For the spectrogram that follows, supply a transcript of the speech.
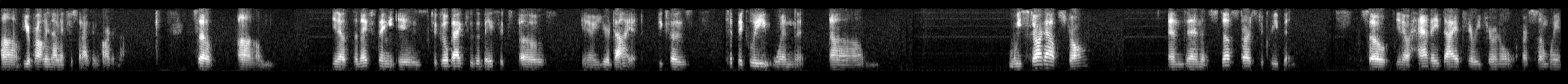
um, you're probably not exercising hard enough. So, um, you know, the next thing is to go back to the basics of, you know, your diet because typically when um, we start out strong and then stuff starts to creep in. So, you know, have a dietary journal or some way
